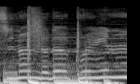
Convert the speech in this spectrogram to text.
chasing under the green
